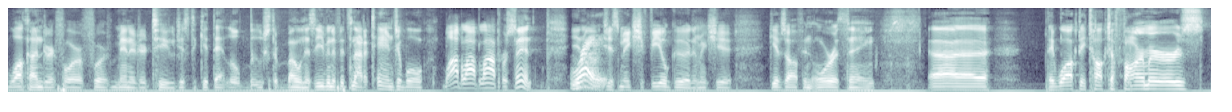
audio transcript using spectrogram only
walk under it for for a minute or two just to get that little boost or bonus, even if it's not a tangible blah blah blah percent. You right. Know, it just makes you feel good and makes you gives off an aura thing. Uh, they walk. They talk to farmers.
